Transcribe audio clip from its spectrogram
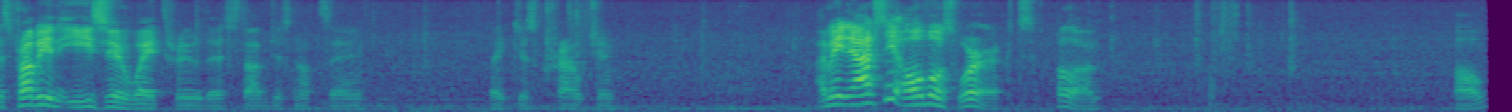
There's probably an easier way through this I'm just not saying. Like, just crouching. I mean, it actually almost worked. Hold on. Oh.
